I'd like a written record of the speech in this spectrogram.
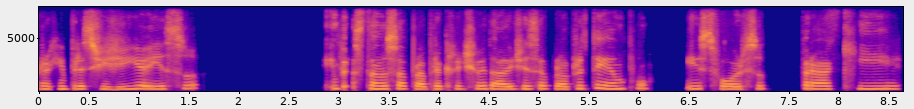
pra quem prestigia isso emprestando sua própria criatividade seu próprio tempo e esforço pra que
